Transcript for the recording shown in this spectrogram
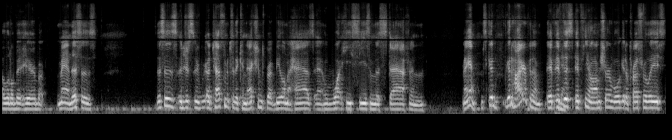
a little bit here, but man, this is this is just a testament to the connections Bret Bielema has and what he sees in the staff. And man, it's good, good hire for them. If, if yeah. this, if you know, I'm sure we'll get a press release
